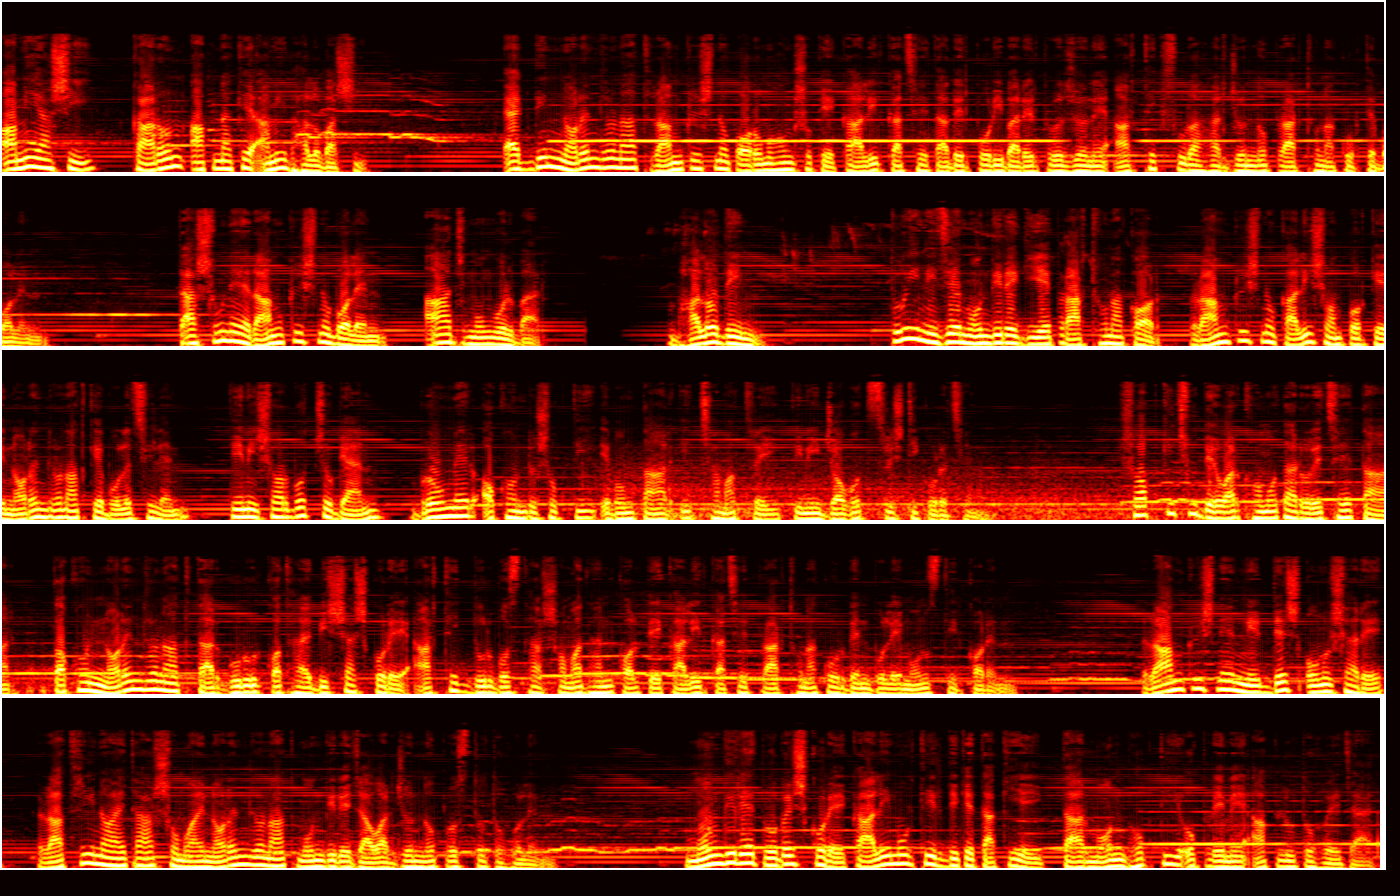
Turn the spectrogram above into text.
আমি আসি কারণ আপনাকে আমি ভালোবাসি। একদিন নরেন্দ্রনাথ রামকৃষ্ণ পরমহংসকে কালীর কাছে তাদের পরিবারের প্রয়োজনে আর্থিক সুরাহার জন্য প্রার্থনা করতে বলেন। তা শুনে রামকৃষ্ণ বলেন, আজ মঙ্গলবার। ভালো দিন। তুই নিজে মন্দিরে গিয়ে প্রার্থনা কর। রামকৃষ্ণ কালী সম্পর্কে নরেন্দ্রনাথকে বলেছিলেন, তিনি সর্বোচ্চ জ্ঞান, ব্রহ্মের অখণ্ড শক্তি এবং তাঁর ইচ্ছামাত্রেই তিনি জগৎ সৃষ্টি করেছেন। সবকিছু দেওয়ার ক্ষমতা রয়েছে তার। তখন নরেন্দ্রনাথ তার গুরুর কথায় বিশ্বাস করে আর্থিক দুর্বস্থার সমাধান কল্পে কালীর কাছে প্রার্থনা করবেন বলে মনস্থির করেন। রামকৃষ্ণের নির্দেশ অনুসারে রাত্রি নয়টার সময় নরেন্দ্রনাথ মন্দিরে যাওয়ার জন্য প্রস্তুত হলেন। মন্দিরে প্রবেশ করে কালী মূর্তির দিকে তাকিয়েই তার মন ভক্তি ও প্রেমে আপ্লুত হয়ে যায়।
